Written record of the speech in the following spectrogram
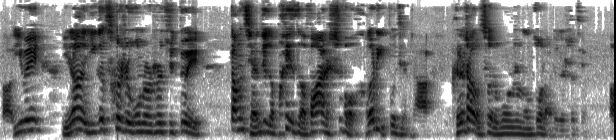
啊，因为你让一个测试工程师去对当前这个配色方案是否合理做检查，很少有测试工程师能做到这个事情啊。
